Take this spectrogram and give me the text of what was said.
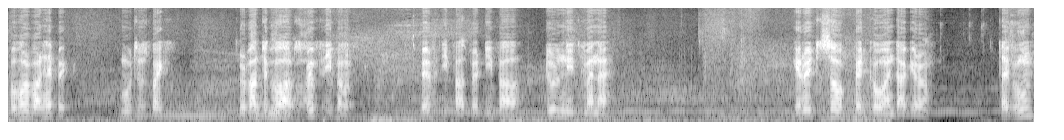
But what about Epic? Move two spikes. We're about to go out. Swift defile. Swift defile, swift defile. Doodle needs mana. Get ready to soak, Petco and Dagero. Typhoon?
